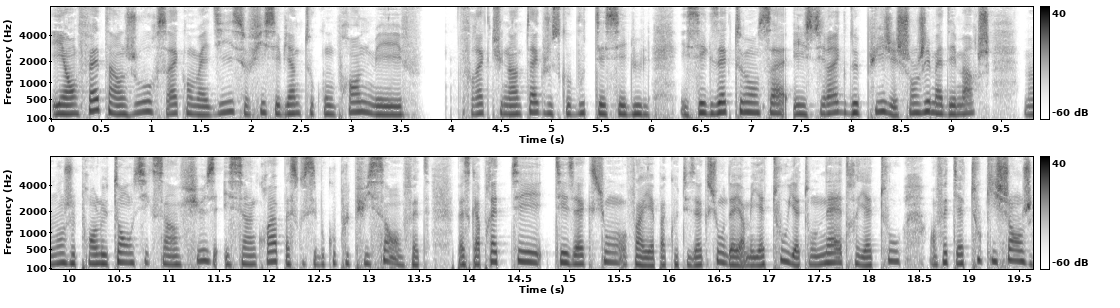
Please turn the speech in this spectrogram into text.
Et en fait, un jour, c'est vrai qu'on m'a dit, Sophie, c'est bien de tout comprendre, mais faudrait que tu l'intègres jusqu'au bout de tes cellules. Et c'est exactement ça. Et c'est vrai que depuis, j'ai changé ma démarche. Maintenant, je prends le temps aussi que ça infuse. Et c'est incroyable parce que c'est beaucoup plus puissant, en fait. Parce qu'après, tes, tes actions, enfin, il n'y a pas que tes actions d'ailleurs, mais il y a tout. Il y a ton être, il y a tout. En fait, il y a tout qui change.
